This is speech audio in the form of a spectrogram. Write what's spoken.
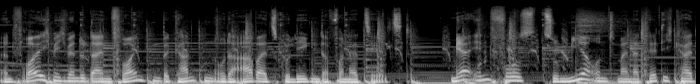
dann freue ich mich, wenn du deinen Freunden, Bekannten oder Arbeitskollegen davon erzählst. Mehr Infos zu mir und meiner Tätigkeit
